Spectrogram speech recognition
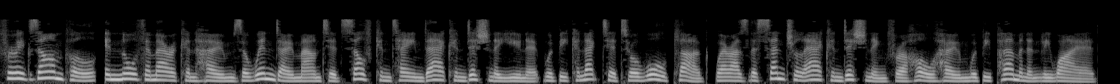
For example, in North American homes a window-mounted self-contained air conditioner unit would be connected to a wall plug, whereas the central air conditioning for a whole home would be permanently wired.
